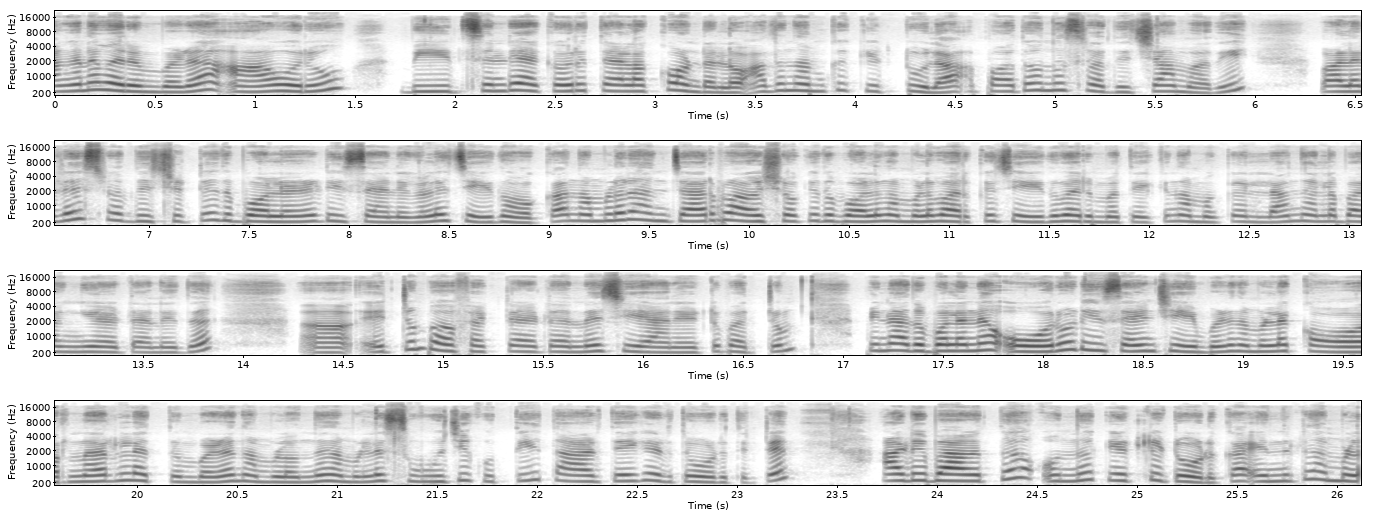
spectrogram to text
അങ്ങനെ വരുമ്പോൾ ആ ഒരു ബീഡ്സിന്റെ ഒക്കെ ഒരു തിളക്കം ഉണ്ടല്ലോ അത് നമുക്ക് കിട്ടൂല. അപ്പോൾ അതൊന്ന് ശ്രദ്ധിച്ചാൽ മതി. വളരെ ശ്രദ്ധിച്ചിട്ട് ഇതുപോലെയുള്ള ഡിസൈനുകൾ ചെയ്ത് നോക്കുക. നമ്മളൊരു അഞ്ചാറ് പ്രാവശ്യമൊക്കെ ഇതുപോലെ നമ്മൾ വർക്ക് ചെയ്ത് വരുമ്പോഴത്തേക്ക് നമുക്ക് എല്ലാം നല്ല ഭംഗിയായിട്ട് തന്നെ ഇത് ഏറ്റവും പെർഫെക്റ്റ് ആയിട്ട് തന്നെ ചെയ്യാനായിട്ട് പറ്റും. പിന്നെ അതുപോലെ തന്നെ ഓരോ ഡിസൈൻ ചെയ്യുമ്പോഴും നമ്മളുടെ കോർണറിൽ എത്തുമ്പോൾ നമ്മളൊന്ന് നമ്മളുടെ സൂചി കുത്തി താഴത്തേക്ക് എടുത്ത് കൊടുത്തിട്ട് അടിഭാഗത്ത് ഒന്ന് കെട്ടിട്ട് കൊടുക്കുക. എന്നിട്ട് നമ്മൾ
